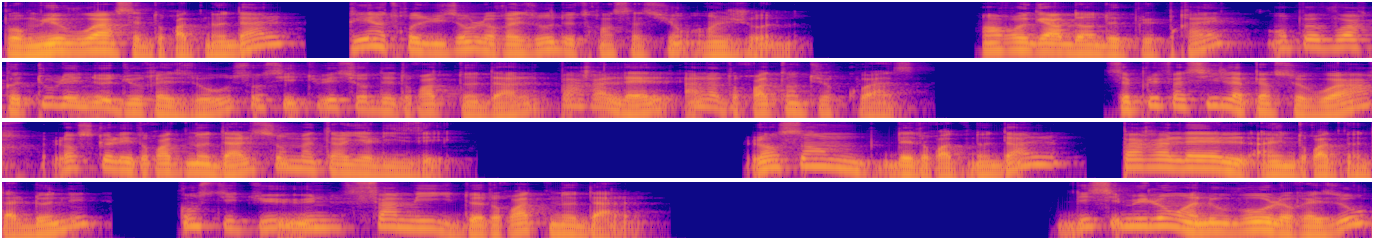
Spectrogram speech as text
Pour mieux voir cette droite nodale, réintroduisons le réseau de translation en jaune. En regardant de plus près, on peut voir que tous les nœuds du réseau sont situés sur des droites nodales parallèles à la droite en turquoise. C'est plus facile à percevoir lorsque les droites nodales sont matérialisées. L'ensemble des droites nodales, parallèles à une droite nodale donnée, constitue une famille de droites nodales. Dissimulons à nouveau le réseau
